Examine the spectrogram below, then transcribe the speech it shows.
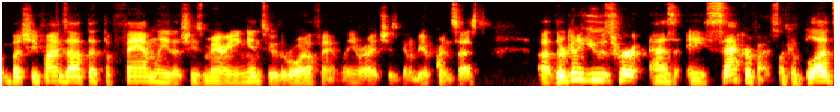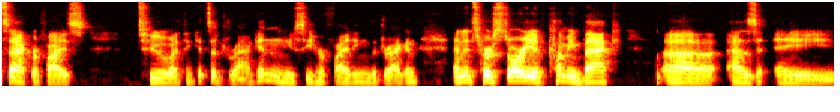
but she finds out that the family that she's marrying into, the royal family, right? She's going to be a princess. Uh, they're going to use her as a sacrifice, like a blood sacrifice to I think it's a dragon, and you see her fighting the dragon, and it's her story of coming back uh, as a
